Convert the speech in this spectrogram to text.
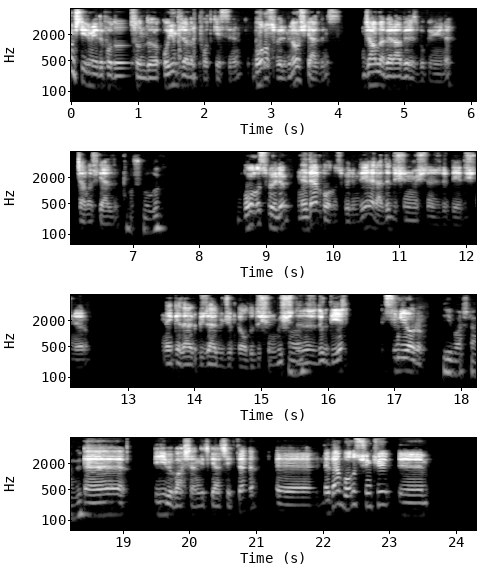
Konuş 27 Pod'un sunduğu Oyun Planı Podcast'inin bonus bölümüne hoş geldiniz. Can'la beraberiz bugün yine. Can hoş geldin. Hoş bulduk. Bonus bölüm. Neden bonus bölüm diye herhalde düşünmüşsünüzdür diye düşünüyorum. Ne kadar güzel bir cümle oldu düşünmüşsünüzdür evet. diye düşünüyorum. İyi başlangıç. Ee, iyi bir başlangıç gerçekten. Ee, neden bonus? Çünkü e,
